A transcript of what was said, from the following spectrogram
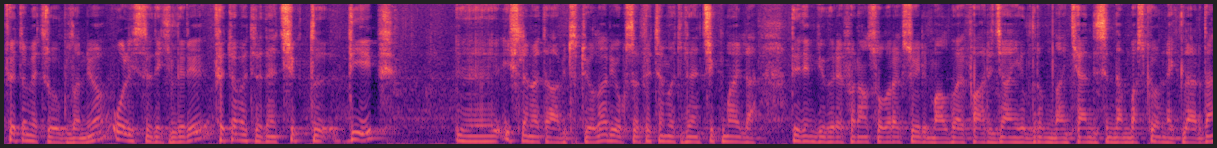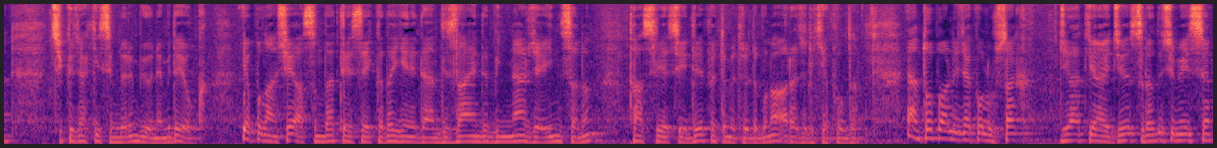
fetometre uygulanıyor. O listedekileri fetometreden çıktı deyip e, işleme tabi tutuyorlar. Yoksa FETÖ çıkmayla dediğim gibi referans olarak söyleyeyim Albay Fahri Can Yıldırım'dan kendisinden başka örneklerden çıkacak isimlerin bir önemi de yok. Yapılan şey aslında TSK'da yeniden dizaynda binlerce insanın tasfiyesiydi. FETÖ buna aracılık yapıldı. Yani toparlayacak olursak Cihat Yaycı sıra dışı bir isim.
